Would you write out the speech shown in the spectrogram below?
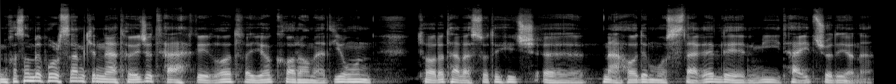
می‌خواستم بپرسم که نتایج تحقیقات و یا کارآمدی اون تا حالا توسط هیچ نهاد مستقل علمی تایید شده یا نه؟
